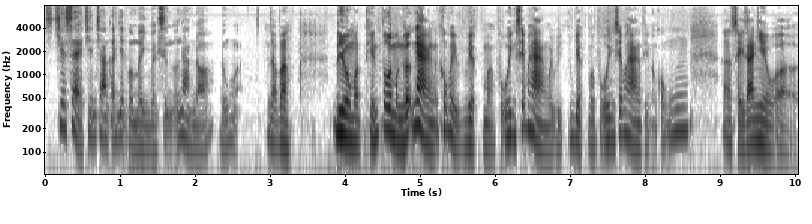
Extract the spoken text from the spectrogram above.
chia sẻ trên trang cá nhân của mình về sự ngỡ ngàng đó, đúng không ạ? Dạ vâng điều mà khiến tôi mà ngỡ ngàng không phải việc mà phụ huynh xếp hàng bởi vì cái việc mà phụ huynh xếp hàng thì nó cũng uh, xảy ra nhiều ở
